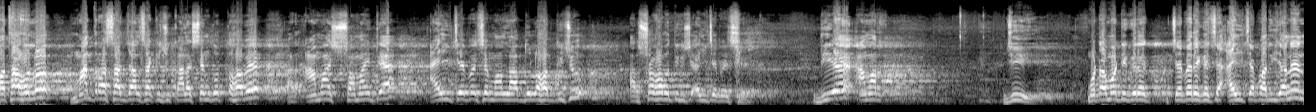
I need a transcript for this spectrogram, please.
কথা হলো, মাদ্রাসার জালসা কিছু কালেকশন করতে হবে, আর আমার সময়টা আইল চেপেছে মাল্লা আবদুল্লাহ কিছু, আর সভাপতি কিছু আইল চেপেছে। দিয়ে আমার জি, মোটামুটি করে চেপে রেখেছে, আইল চেপারি জানেন?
